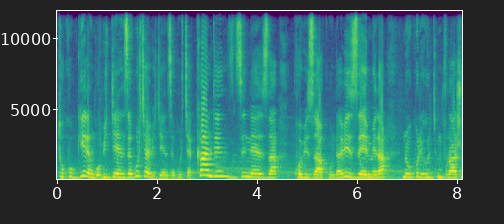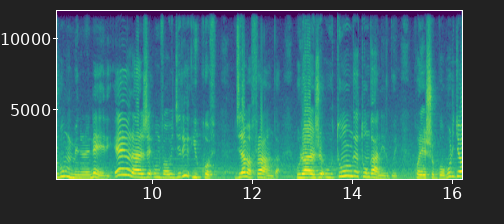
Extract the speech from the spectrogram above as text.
tukubwire ngo bigenze gutya bigenze gutya. Kandi nzi neza ko bizakunda. Bizemera ni ukuri uraje uba umuminereneri eee uraje umva ugire ikofi ugire amafaranga. Uraje utunge utunganirwe koresha ubwo buryo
